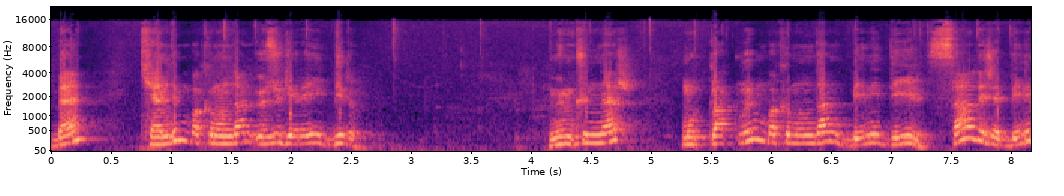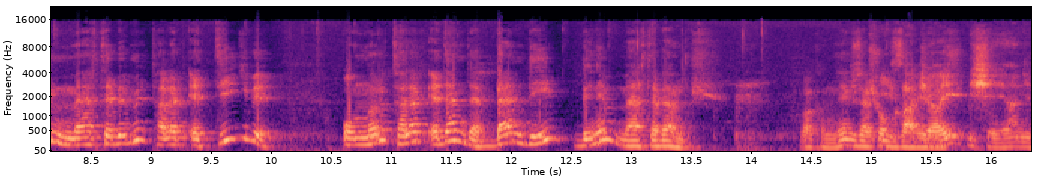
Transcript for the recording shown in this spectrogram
Ben kendim bakımından özü gereği birim. Mümkünler mutlaklığın bakımından beni değil sadece benim mertebemi talep ettiği gibi onları talep eden de ben değil benim mertebemdir. Bakın ne güzel Çok izah ediyor. acayip bir şey yani.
